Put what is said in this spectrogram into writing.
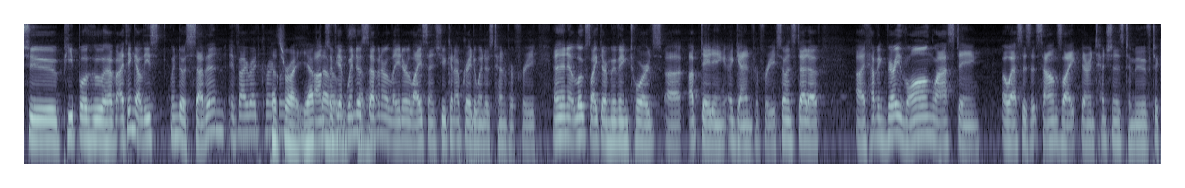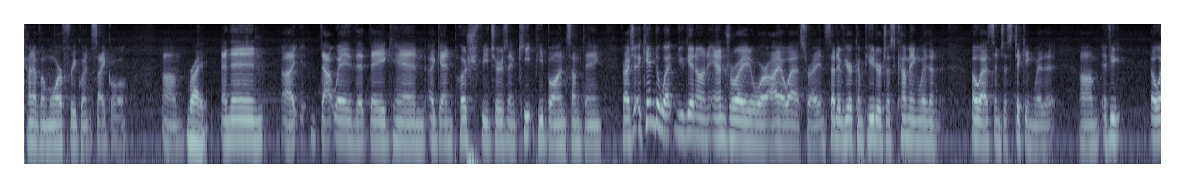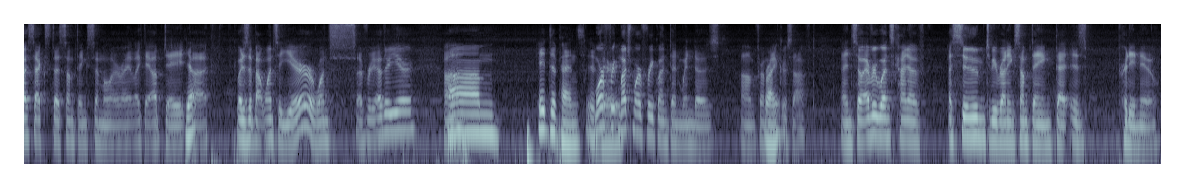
to people who have, I think, at least Windows 7, if I read correctly. That's right. Yeah. Um, so if you have Windows 7. 7. or later license, you can upgrade to Windows 10 for free. And then it looks like they're moving towards uh, updating again for free. So instead of uh, having very long lasting OSs, it sounds like their intention is to move to kind of a more frequent cycle. Um, right. And then uh, that way that they can, again, push features and keep people on something fresh, akin to what you get on Android or iOS, right? Instead of your computer just coming with an OS and just sticking with it. Um, if you OS X does something similar, right? Like they update. Yep. Uh, what is it about once a year or once every other year? Um, um it depends. It more fre- much more frequent than Windows um, from right. Microsoft, and so everyone's kind of assumed to be running something that is pretty new.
